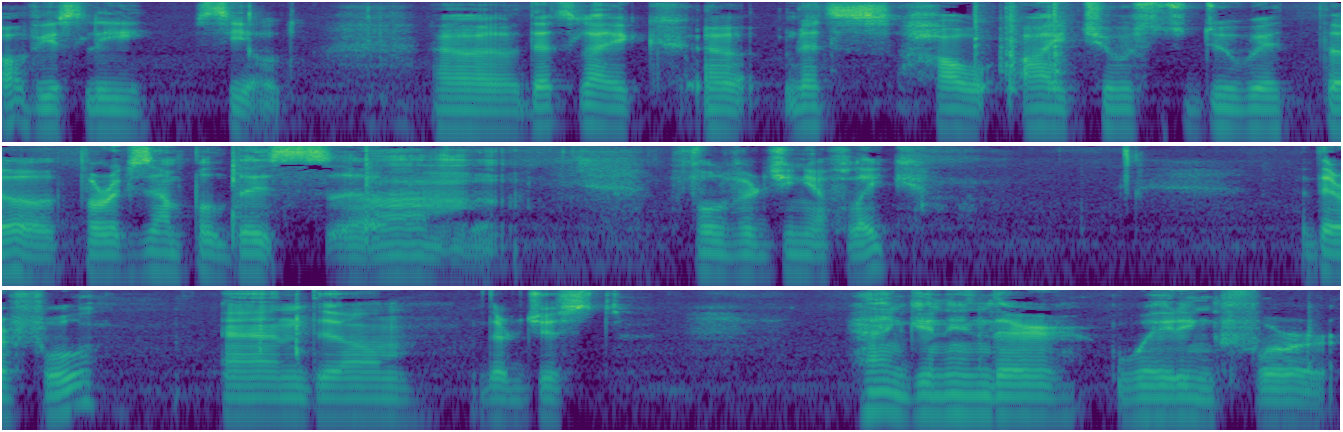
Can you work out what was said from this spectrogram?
obviously sealed. Uh, that's like uh, that's how I chose to do it. Uh, for example, this um, full Virginia flake they're full and um, they're just hanging in there waiting for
